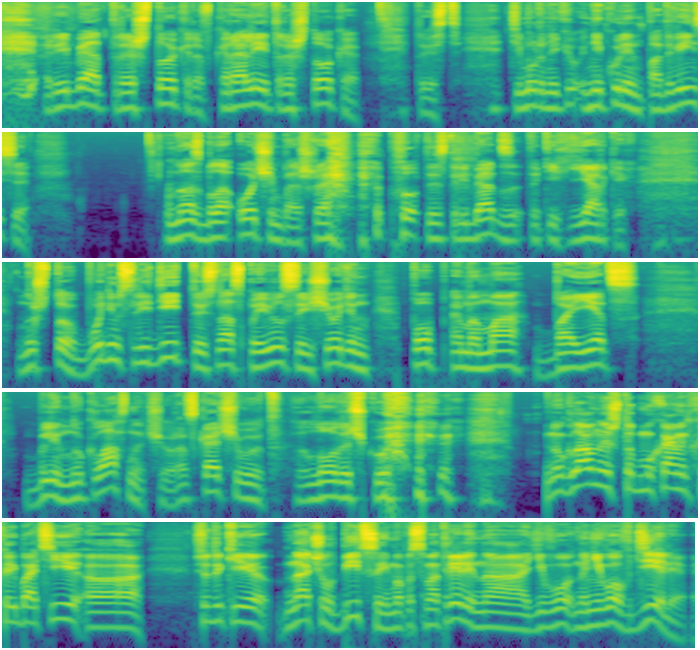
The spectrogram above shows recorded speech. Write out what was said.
ребят трэштокеров, королей трэштока. То есть Тимур Никулин, подвинься. У нас была очень большая плотность ребят, таких ярких. Ну что, будем следить. То есть у нас появился еще один поп-ММА боец. Блин, ну классно, что, раскачивают лодочку. Ну, главное, чтобы Мухаммед Хайбати э, все-таки начал биться, и мы посмотрели на, его, на него в деле.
